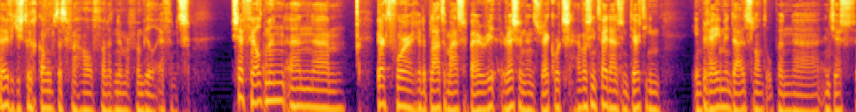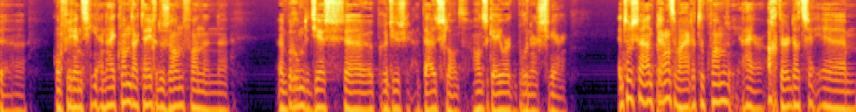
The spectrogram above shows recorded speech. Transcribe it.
Eerst eventjes terugkomen op dat verhaal van het nummer van Bill Evans. Chef Veldman, een um, werkt voor de platenmaatschappij Resonance Records. Hij was in 2013 in Bremen Duitsland op een, uh, een jazzconferentie. en hij kwam daar tegen de zoon van een, uh, een beroemde jazzproducer uit Duitsland. Hans-Georg Brunner-Schwer. En toen ze aan het praten waren, toen kwam hij erachter dat ze, ehm,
